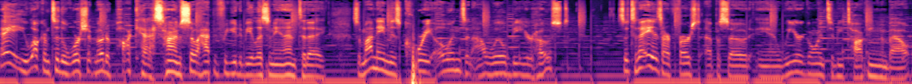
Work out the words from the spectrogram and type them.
Hey, welcome to the Worship Motive Podcast. I'm so happy for you to be listening in today. So, my name is Corey Owens, and I will be your host. So, today is our first episode, and we are going to be talking about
